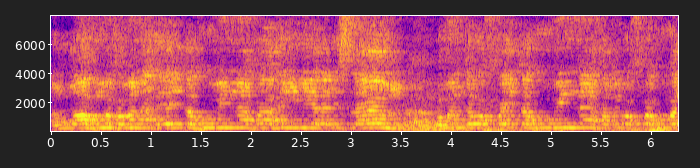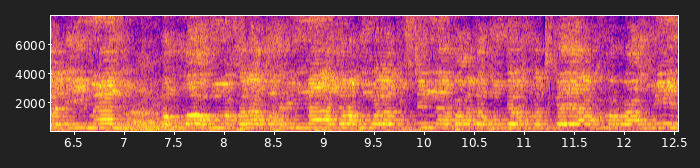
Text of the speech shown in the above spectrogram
اللهم فمن أحييته منا فاحيه على الإسلام ومن توفيته منا فتوفه على الإيمان. اللهم فلا تحرمنا أجرهم ولا تفتنا بعدهم برحمتك يا أرحم الراحمين.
